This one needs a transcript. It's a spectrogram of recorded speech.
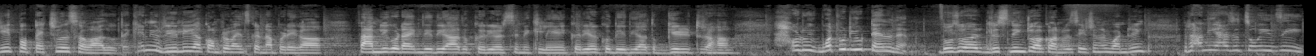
ये एक परपेचुअल सवाल होता है। कैन यू रियली या कॉम्प्रोमाइज़ करना पड़ेगा? फैमिली को टाइम दे दिया तो करियर से निकले करियर को दे दिया तो गिल्ट रहा। How do what would you tell them those are listening to our conversation and wondering Rani has it so easy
